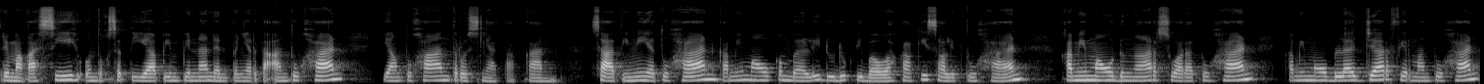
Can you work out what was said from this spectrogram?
Terima kasih untuk setiap pimpinan dan penyertaan Tuhan yang Tuhan terus nyatakan. Saat ini ya Tuhan, kami mau kembali duduk di bawah kaki salib Tuhan. Kami mau dengar suara Tuhan, kami mau belajar firman Tuhan.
